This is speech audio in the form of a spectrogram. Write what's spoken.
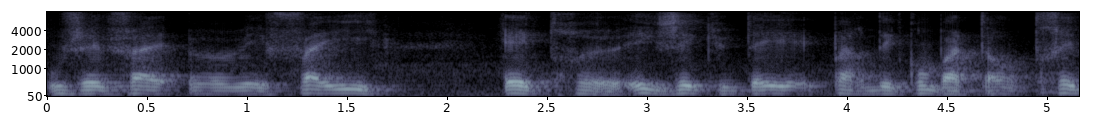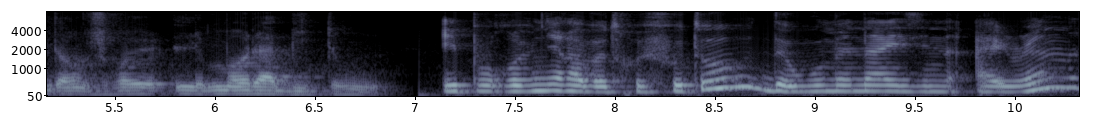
où j'avais failli être exécuté par des combattants très dangereux, les Morabitoun. Et pour revenir à votre photo, The Womanize in Iron,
